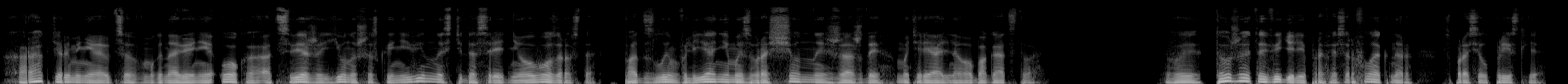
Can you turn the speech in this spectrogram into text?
Характеры меняются в мгновение ока от свежей юношеской невинности до среднего возраста, под злым влиянием извращенной жажды материального богатства. «Вы тоже это видели, профессор Флекнер?» — спросил Пристли.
